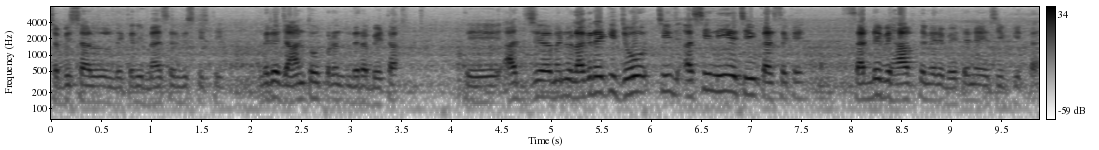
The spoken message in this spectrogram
26 ਸਾਲ ਦੇ ਕਰੀਬ ਮੈਂ ਸਰਵਿਸ ਕੀਤੀ ਮੇਰੇ ਜਾਣ ਤੋਂ ਉਪਰੰਤ ਮੇਰਾ ਬੇਟਾ ਤੇ ਅੱਜ ਮੈਨੂੰ ਲੱਗ ਰਿਹਾ ਕਿ ਜੋ ਚੀਜ਼ ਅਸੀਂ ਨਹੀਂ ਅਚੀਵ ਕਰ ਸਕੇ ਸਾਡੇ ਬਿਹਾਫ ਤੇ ਮੇਰੇ ਬੇਟੇ ਨੇ ਅਚੀਵ ਕੀਤਾ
